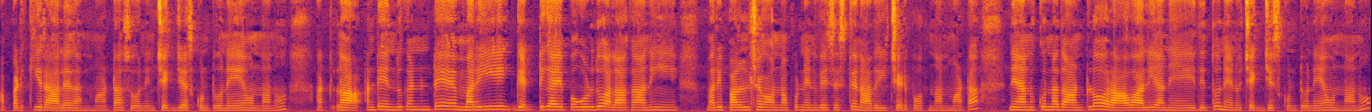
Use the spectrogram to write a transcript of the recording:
అప్పటికి రాలేదన్నమాట. సో నేను చెక్ చేసుకుంటూనే ఉన్నాను. అట్లా అంటే ఎందుకంటే మరీ గట్టిగా అయిపోకూడదు అలాగా అని మరీ పల్చగా ఉన్నప్పుడు నేను వేసేస్తే నాది చెడిపోతుంది అనమాట నేను అనుకున్న దాంట్లో రావాలి అనే ఇదితో నేను చెక్ చేసుకుంటూనే ఉన్నాను.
